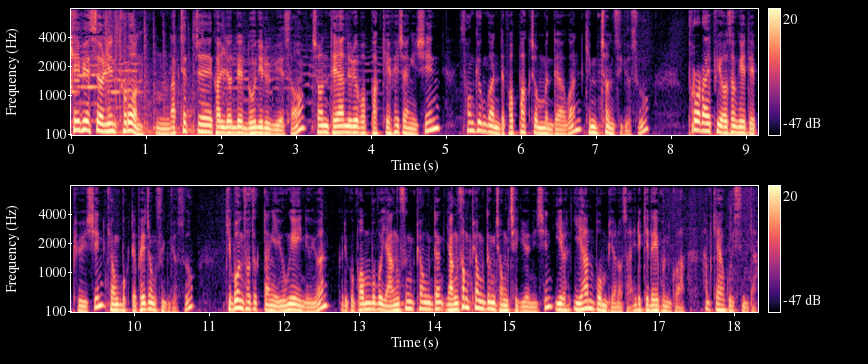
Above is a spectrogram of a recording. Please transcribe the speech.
KBS 열린 토론, 음, 낙태죄 관련된 논의를 위해서 전 대한의료법학회 회장이신 성균관대 법학전문대학원 김천수 교수, 프로라이프 여성회 대표이신 경북대 배정순 교수, 기본소득당의 용혜인 의원, 그리고 법무부 양성평등, 양성평등 정책위원이신 이한본 변호사, 이렇게 네 분과 함께 하고 있습니다.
